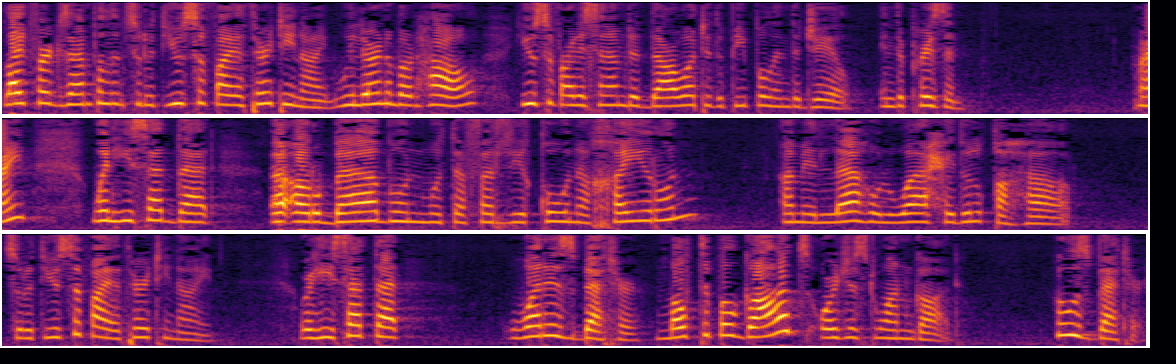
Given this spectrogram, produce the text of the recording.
Like for example in Surah Yusuf ayah 39, we learn about how Yusuf a.s. did da'wah to the people in the jail, in the prison. Right? When he said that, أَأَرْبَابٌ مُتَفَرِّقُونَ خَيْرٌ أَمِ اللَّهُ الْوَاحِدُ الْقَهَّارُ Surah Yusuf ayah 39, where he said that, what is better, multiple gods or just one God? Who's better?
